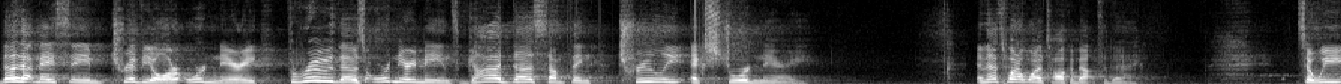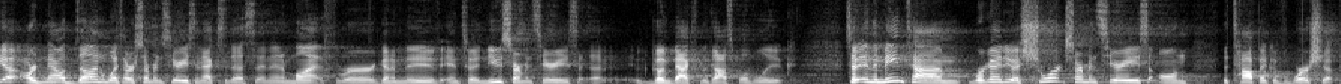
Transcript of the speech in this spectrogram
Though that may seem trivial or ordinary, through those ordinary means, God does something truly extraordinary. And that's what I want to talk about today. So, we uh, are now done with our sermon series in Exodus, and in a month, we're going to move into a new sermon series uh, going back to the Gospel of Luke. So, in the meantime, we're going to do a short sermon series on the topic of worship.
